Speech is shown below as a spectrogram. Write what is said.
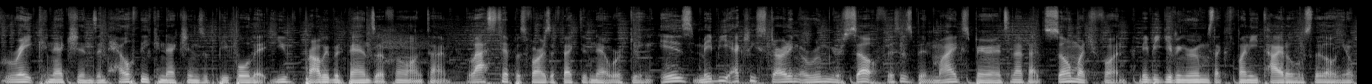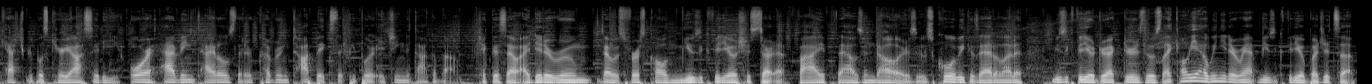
great connections and healthy connections with people that you've probably been fans of for a long time. Last tip as far as effective networking is maybe actually starting a room yourself. This has been my experience and I've had so much fun. Maybe giving rooms like funny titles that'll, you know, catch people's curiosity or having titles that are covering topics that people are itching to talk about. Check this out. I did a room that was first called Music Video Should Start at $5,000. It was cool because I had a lot of music video directors. It was like, oh yeah, we need to ramp music video budgets up.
